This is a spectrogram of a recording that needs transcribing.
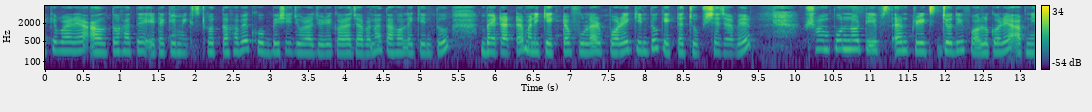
একেবারে আলতো হাতে এটাকে মিক্সড করতে হবে। খুব বেশি জোড়াজুড়ি করা যাবে না। তাহলে কিন্তু ব্যাটারটা মানে কেকটা ফুলার পরে কিন্তু কেকটা চুপসে যাবে। সম্পূর্ণ টিপস অ্যান্ড ট্রিক্স যদি ফলো করে আপনি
